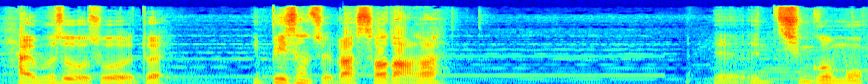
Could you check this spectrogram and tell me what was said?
还不是我说的对？你闭上嘴巴，少打乱。呃，请过目。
